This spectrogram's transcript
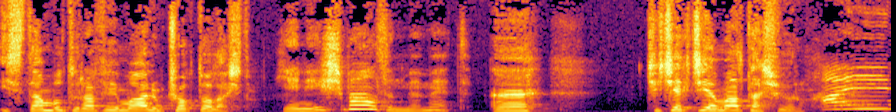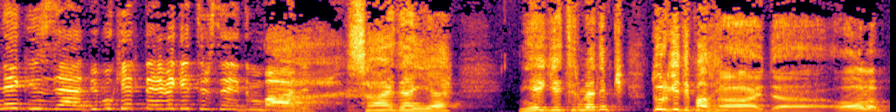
İstanbul trafiği malum çok dolaştım. Yeni iş mi aldın Mehmet? He, çiçekçiye mal taşıyorum. Ay ne güzel. Bir buket de eve getirseydin bari. Sahiden ya. Niye getirmedim ki? Dur gidip alayım. Hayda oğlum.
